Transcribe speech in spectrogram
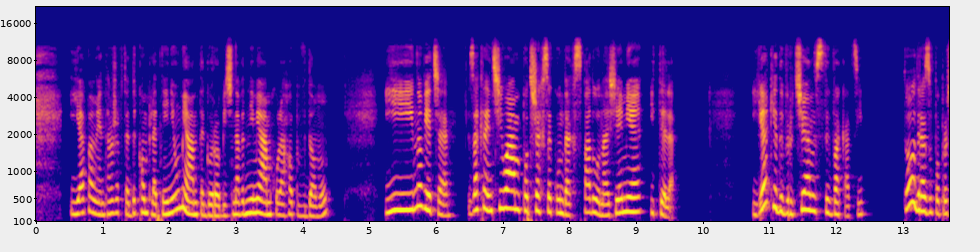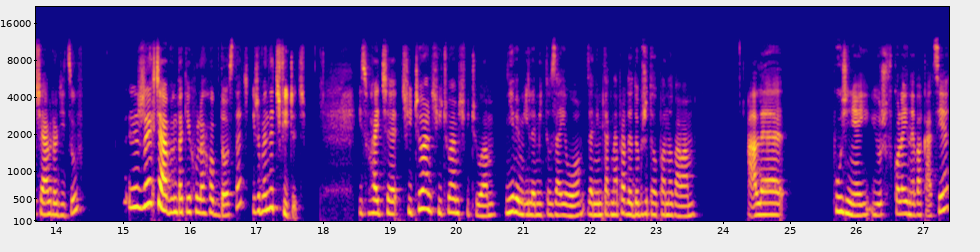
I ja pamiętam, że wtedy kompletnie nie umiałam tego robić, nawet nie miałam hula hop w domu. I no wiecie, zakręciłam, po trzech sekundach spadło na ziemię i tyle. I ja, kiedy wróciłam z tych wakacji, to od razu poprosiłam rodziców, że chciałabym takie hula hop dostać i że będę ćwiczyć. I słuchajcie, ćwiczyłam, ćwiczyłam, ćwiczyłam. Nie wiem, ile mi to zajęło, zanim tak naprawdę dobrze to opanowałam, ale później, już w kolejne wakacje,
